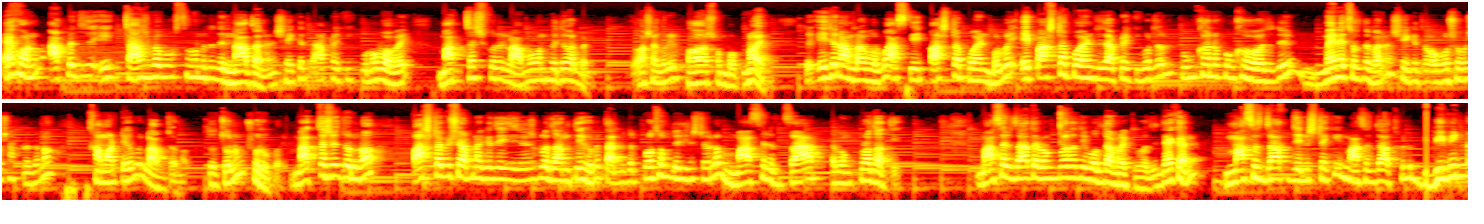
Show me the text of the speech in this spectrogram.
এখন আপনি যদি এই চাষ ব্যবস্থাপনা যদি না জানেন, সেই ক্ষেত্রে আপনি কি কোনোভাবে মাছ চাষ করে লাভবান হতে পারবেন? তো আশা করি হওয়া সম্ভব নয়। তো এই জন্য আমরা বলব আজকে এই পাঁচটা পয়েন্ট বলব। এই পাঁচটা পয়েন্ট যদি আপনি কি করতে পারেন পুঙ্খানুপুঙ্খভাবে যদি মেনে চলতে পারেন সেই ক্ষেত্রে অবশ্যই আপনার জন্য খামারটি হবে লাভজনক। তো চলুন শুরু করি। মাছ চাষের জন্য পাঁচটা বিষয় আপনাকে যে জিনিসগুলো জানতেই হবে, তার ভিতরে প্রথম যে জিনিসটা হলো মাছের জাত এবং প্রজাতি। মাছের জাত এবং প্রজাতি বলতে আমরা কি বুঝি? দেখেন, মাছের জাত জিনিসটা কি? মাছের জাত হলো বিভিন্ন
